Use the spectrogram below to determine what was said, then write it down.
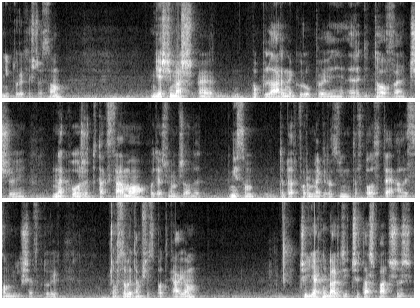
niektórych jeszcze są. Jeśli masz e, popularne grupy redditowe czy na to tak samo, chociaż wiem, że one nie są te platformy mega rozwinięte w Polsce, ale są nisze, w których osoby tam się spotkają. Czyli jak najbardziej czytasz, patrzysz,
